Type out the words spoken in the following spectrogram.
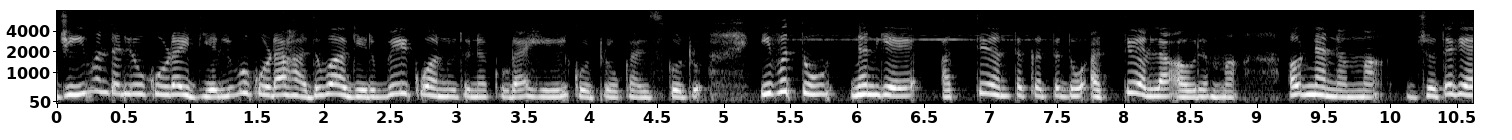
ಜೀವನದಲ್ಲೂ ಕೂಡ ಇದೆಲ್ಲವೂ ಕೂಡ ಹದವಾಗಿರಬೇಕು ಅನ್ನೋದನ್ನು ಕೂಡ ಹೇಳಿಕೊಟ್ರು, ಕಲಿಸ್ಕೊಟ್ರು. ಇವತ್ತು ನನಗೆ ಅತ್ತೆ ಅಂತಕ್ಕಂಥದ್ದು ಅತ್ತೆ ಅಲ್ಲ ಅವರಮ್ಮ, ಅವ್ರು ನನ್ನಮ್ಮ. ಜೊತೆಗೆ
